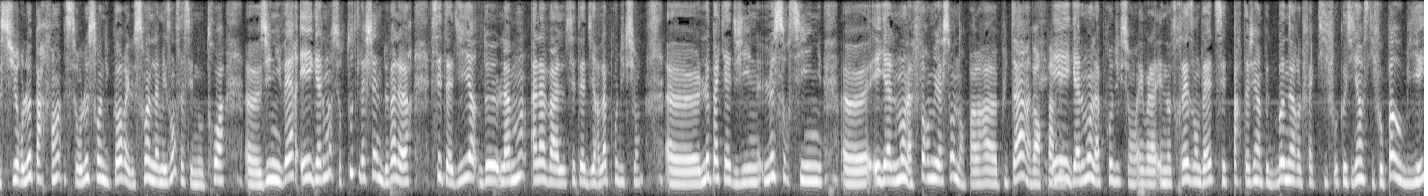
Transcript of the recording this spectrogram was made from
sur le parfum, sur le soin du corps et le soin de la maison. Ça, c'est nos trois univers et également sur toute la chaîne de valeur, c'est-à-dire de l'amont à l'aval, c'est-à-dire la production, le packaging, le sourcing, également la formulation, on en parlera plus tard, et également la production. Et voilà. Et notre raison d'être, c'est de partager un peu de bonheur olfactif au quotidien, parce qu'il ne faut pas oublier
